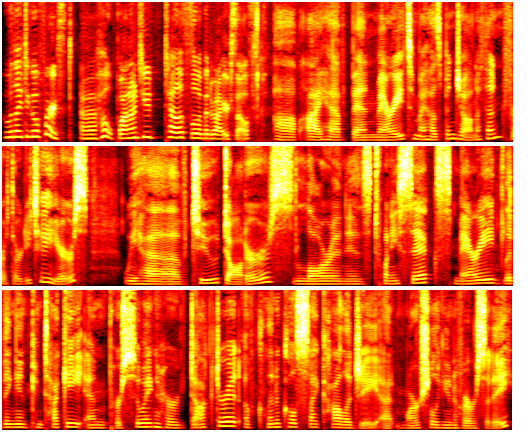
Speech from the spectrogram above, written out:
who would like to go first? Uh, Hope, why don't you tell us a little bit about yourself? Uh, I have been married to my husband, Jonathan, for 32 years. We have two daughters. Lauren is 26, married, living in Kentucky, and pursuing her doctorate of clinical psychology at Marshall University.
